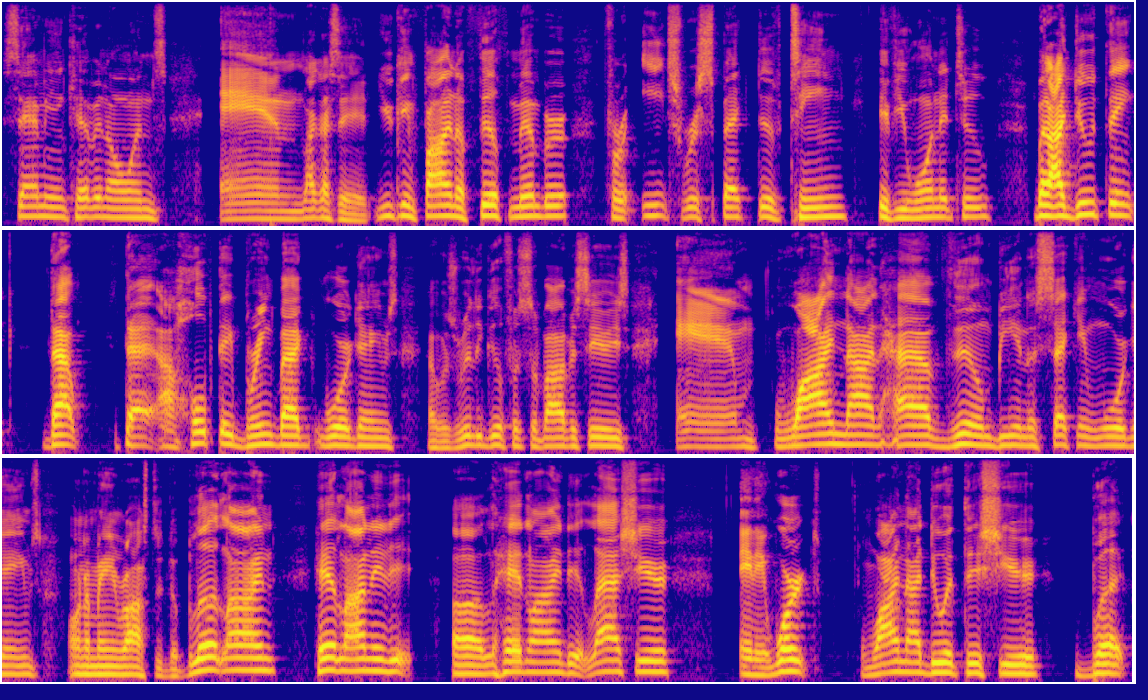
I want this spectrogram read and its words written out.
Sami and Kevin Owens, and like I said, you can find a fifth member for each respective team if you wanted to. But I do think that that I hope they bring back War Games. That was really good for Survivor Series. And why not have them be in the second War Games on the main roster? The Bloodline headlined it, uh, headlined it last year, and it worked. Why not do it this year? But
